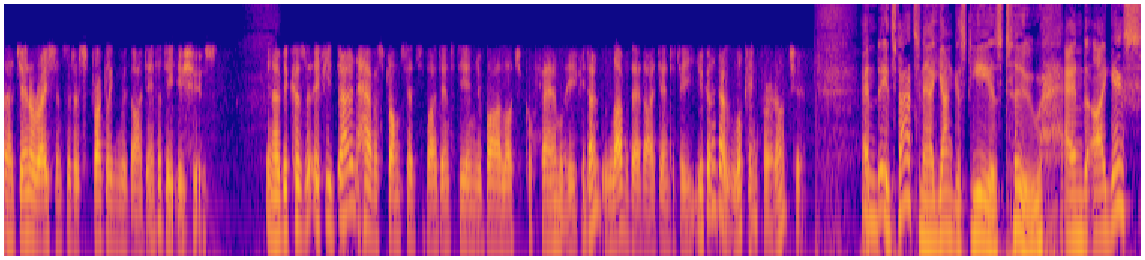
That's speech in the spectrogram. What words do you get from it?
uh, generations that are struggling with identity issues. You know, because if you don't have a strong sense of identity in your biological family, if you don't love that identity, you're going to go looking for it, aren't you? And it starts in our youngest years too. And I guess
